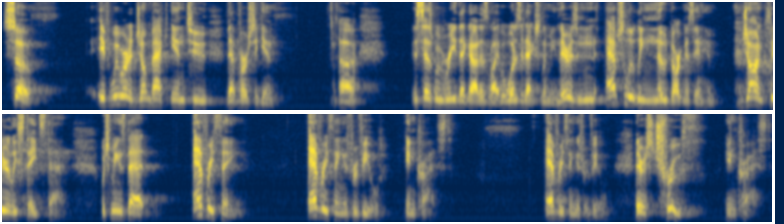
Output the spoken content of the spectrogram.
So, if we were to jump back into that verse again, uh, it says we read that God is light, but what does it actually mean? There is n- absolutely no darkness in him. John clearly states that, which means that everything, everything is revealed in Christ. Everything is revealed. There is truth in Christ.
